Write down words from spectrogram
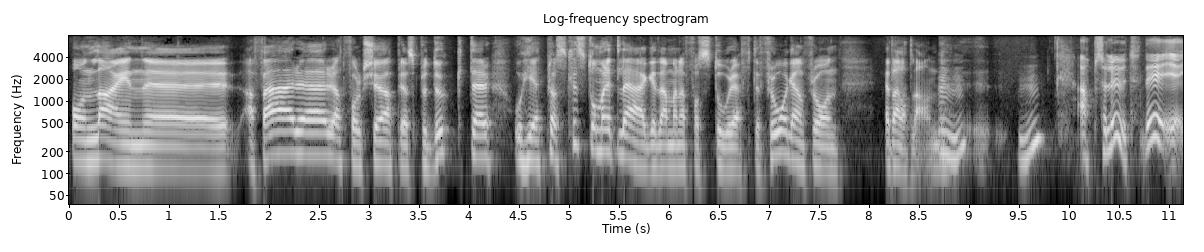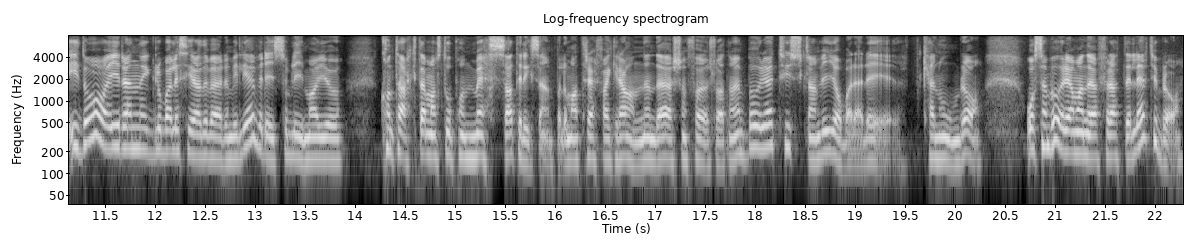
online-affärer, att folk köper deras produkter och helt plötsligt står man i ett läge där man har fått stor efterfrågan från ett annat land. Mm. Mm, absolut. Det är, idag i den globaliserade världen vi lever i så blir man ju kontaktad. Man står på en mässa till exempel och man träffar grannen där som föreslår att man börjar i Tyskland, vi jobbar där, det är kanonbra. Och sen börjar man där för att det lät ju bra.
